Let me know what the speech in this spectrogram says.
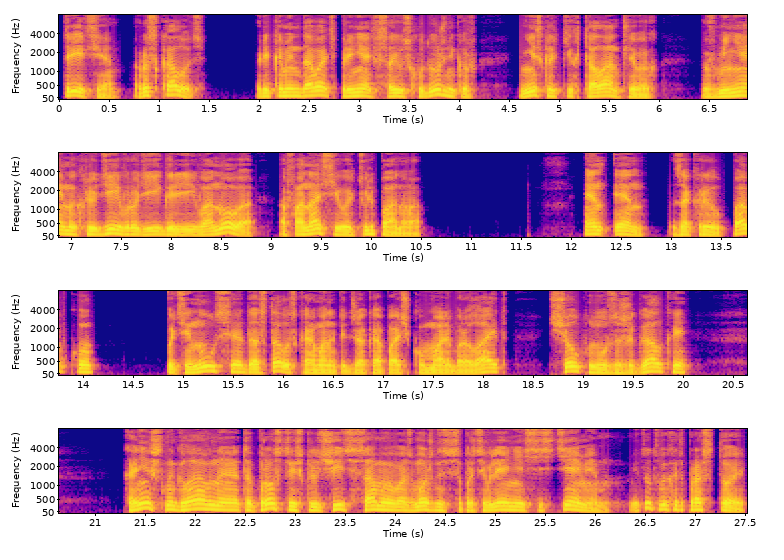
Третье. Расколоть. Рекомендовать принять в союз художников нескольких талантливых, вменяемых людей вроде Игоря Иванова, Афанасьева, Тюльпанова. Н.Н. закрыл папку, потянулся, достал из кармана пиджака пачку Marlboro Light, щелкнул зажигалкой. Конечно, главное – это просто исключить самую возможность сопротивления системе. И тут выход простой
